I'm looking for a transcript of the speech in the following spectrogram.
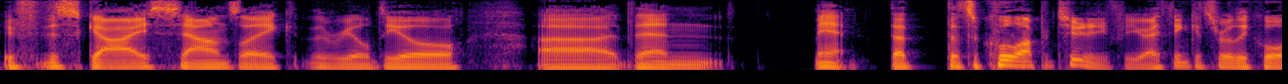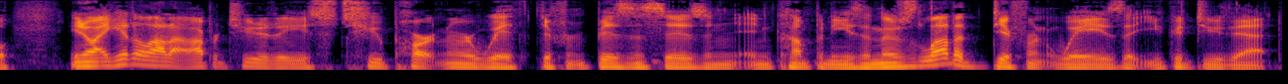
if this guy sounds like the real deal, uh, then man, that that's a cool opportunity for you. I think it's really cool. You know, I get a lot of opportunities to partner with different businesses and, and companies, and there's a lot of different ways that you could do that.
